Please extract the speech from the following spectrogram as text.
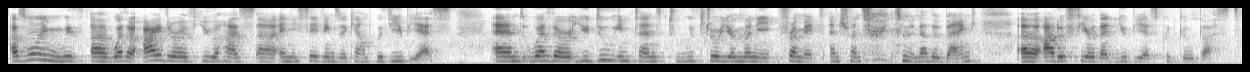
I was wondering with, uh, whether either of you has uh, any savings account with UBS and whether you do intend to withdraw your money from it and transfer it to another bank uh, out of fear that UBS could go bust.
